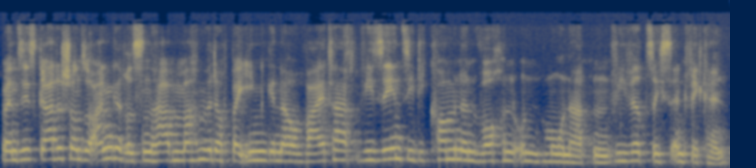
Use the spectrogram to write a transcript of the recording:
Wenn Sie es gerade schon so angerissen haben, machen wir doch bei Ihnen genau weiter. Wie sehen Sie die kommenden Wochen und Monaten? Wie wird sich entwickeln?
